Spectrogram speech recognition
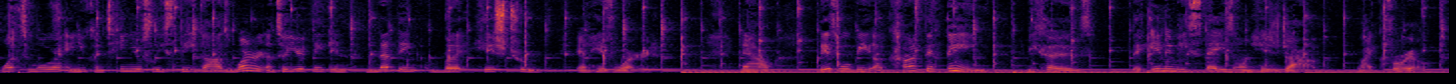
once more and you continuously speak God's word until you're thinking nothing but His truth and His word. Now, this will be a constant thing because the enemy stays on his job, like for real.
